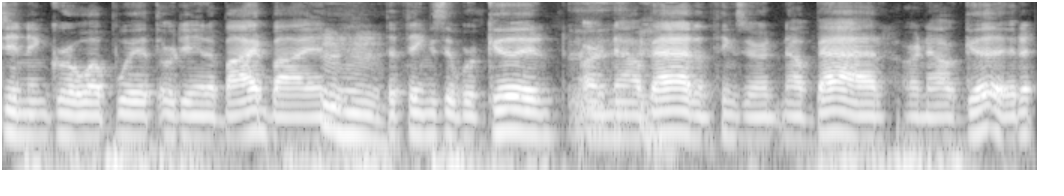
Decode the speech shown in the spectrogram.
didn't grow up with or didn't abide by and Mhm. the things that were good are now bad and things that are now bad are now good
